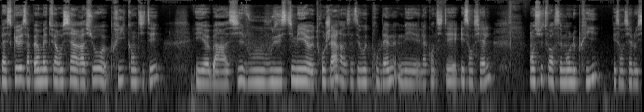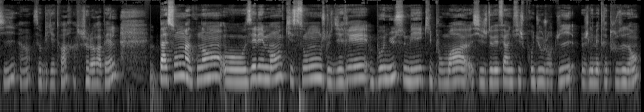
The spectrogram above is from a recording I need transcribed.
parce que ça permet de faire aussi un ratio prix-quantité. Et euh, ben, si vous vous estimez euh, trop cher, ça c'est votre problème, mais la quantité essentielle. Ensuite, forcément, le prix, essentiel aussi, hein, c'est obligatoire, je le rappelle. Passons maintenant aux éléments qui sont, je le dirais, bonus, mais qui pour moi, si je devais faire une fiche produit aujourd'hui, je les mettrais tous dedans.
